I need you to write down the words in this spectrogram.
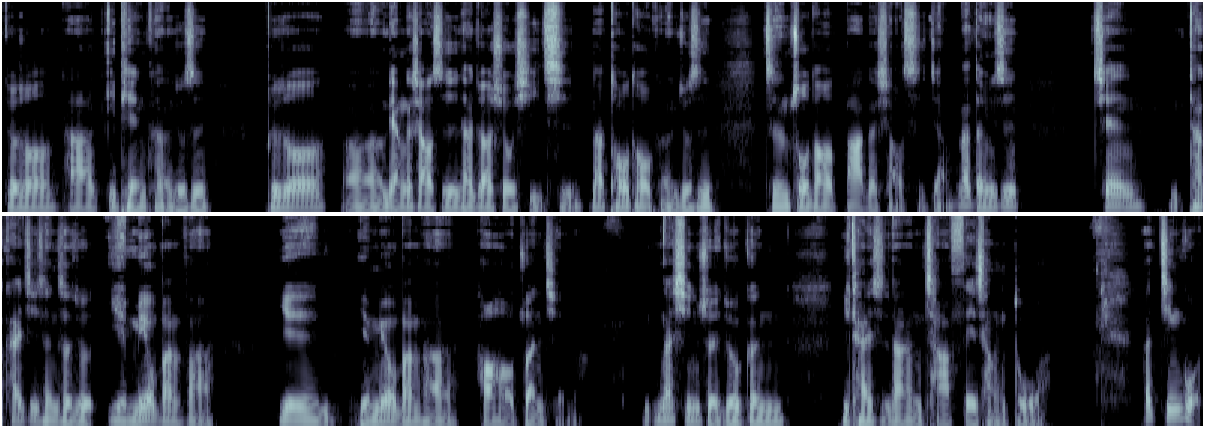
就是说他一天可能就是，比如说呃两个小时他就要休息一次。那 total 可能就是只能做到八个小时这样。那等于是现他开计程车就也没有办法，也也没有办法好好赚钱嘛。那薪水就跟一开始当然差非常多啊。那经过，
